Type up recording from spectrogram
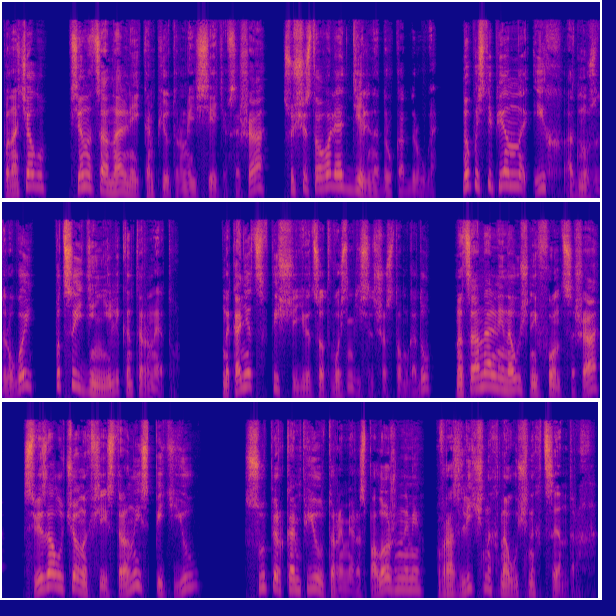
Поначалу все национальные компьютерные сети в США существовали отдельно друг от друга, но постепенно их, одну за другой, подсоединили к интернету. Наконец, в 1986 году Национальный научный фонд США связал ученых всей страны с пятью суперкомпьютерами, расположенными в различных научных центрах.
